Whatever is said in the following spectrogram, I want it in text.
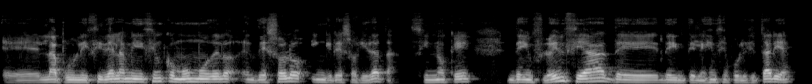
eh, la publicidad y la medición como un modelo de solo ingresos y data, sino que de influencia, de, inteligencia publicitaria.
